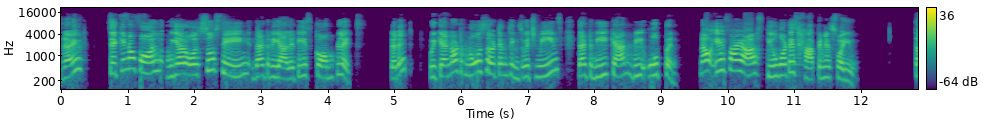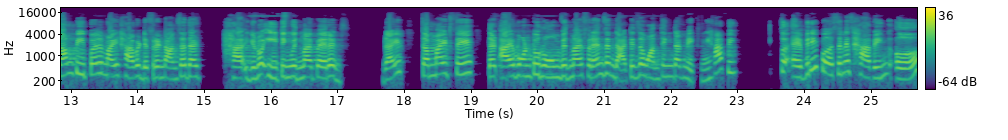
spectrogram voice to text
Right? Second of all, we are also saying that reality is complex. Correct? We cannot know certain things, which means that we can be open. Now, if I ask you what is happiness for you, some people might have a different answer that you know, eating with my parents, right? Some might say that I want to roam with my friends and that is the one thing that makes me happy. So every person is having a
